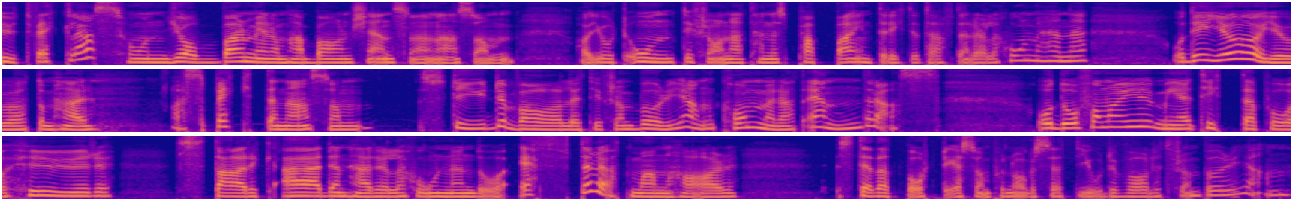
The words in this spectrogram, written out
utvecklas. Hon jobbar med de här barnkänslorna som har gjort ont ifrån att hennes pappa inte riktigt haft en relation med henne. Och det gör ju att de här aspekterna som styrde valet ifrån början kommer att ändras. Och då får man ju mer titta på hur stark är den här relationen då efter att man har städat bort det som på något sätt gjorde valet från början.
